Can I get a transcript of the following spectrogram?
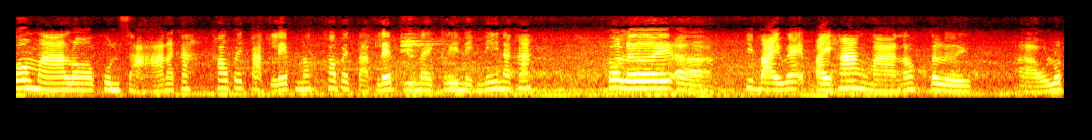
ก็มารอคุณสานะคะ เข้าไปตัดเล็บเนาะเข้าไปตัดเล็บอยู่ในคลินิกนี้นะคะ ก็เลยเอ่อพี่ใบแวะไปห้างมาเนาะก็เลย เอารถ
